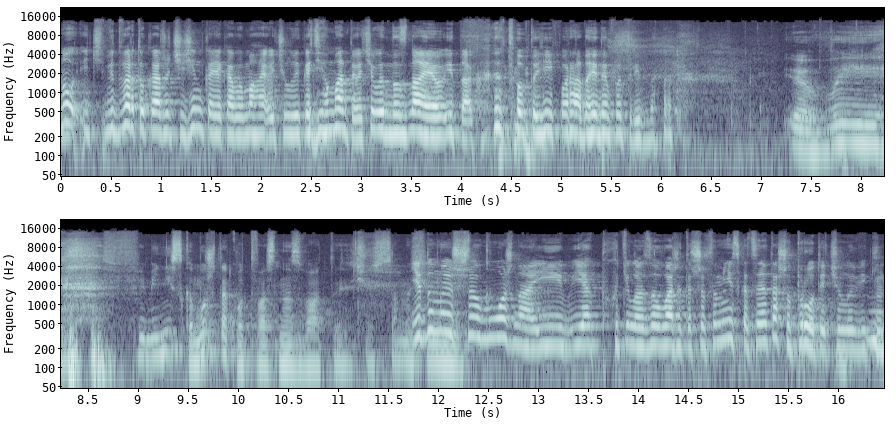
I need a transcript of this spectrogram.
Ну і відверто кажучи, жінка, яка вимагає у чоловіка діаманти, очевидно, знає і так. Тобто їй порада і не потрібна. Е, Ви феміністка, можна так от вас назвати? Чи саме Я думаю, феміністка? що можна, і я б хотіла зауважити, що феміністка це не та, що проти чоловіків,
